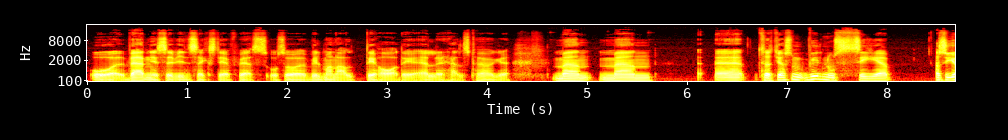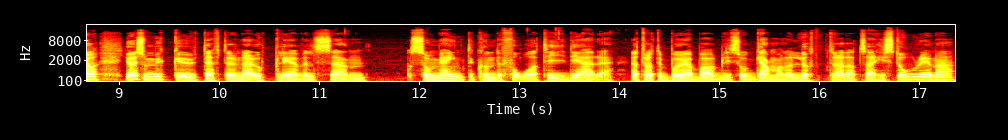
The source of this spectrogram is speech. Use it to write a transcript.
och vänjer sig vid 60 FPS och så vill man alltid ha det eller helst högre. Men, men eh, så att jag vill nog se Alltså jag, jag är så mycket ute efter den där upplevelsen som jag inte kunde få tidigare. Jag tror att det börjar bara bli så gammal och luttrad att så här, historierna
